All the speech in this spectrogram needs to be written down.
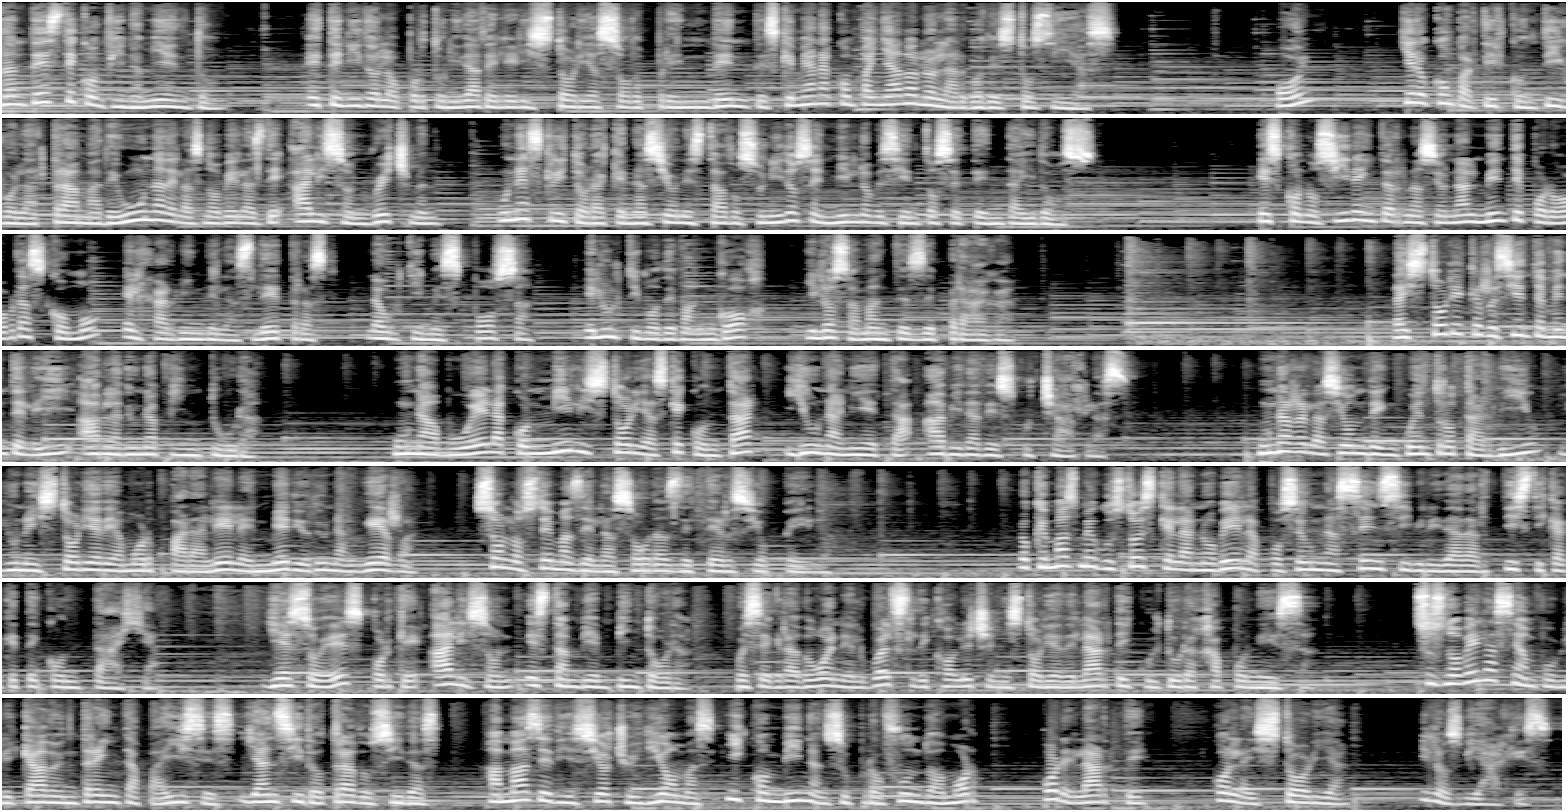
Durante este confinamiento, he tenido la oportunidad de leer historias sorprendentes que me han acompañado a lo largo de estos días. Hoy quiero compartir contigo la trama de una de las novelas de Alison Richmond, una escritora que nació en Estados Unidos en 1972. Es conocida internacionalmente por obras como El Jardín de las Letras, La Última Esposa, El Último de Van Gogh y Los Amantes de Praga. La historia que recientemente leí habla de una pintura, una abuela con mil historias que contar y una nieta ávida de escucharlas. Una relación de encuentro tardío y una historia de amor paralela en medio de una guerra son los temas de las horas de terciopelo. Lo que más me gustó es que la novela posee una sensibilidad artística que te contagia. Y eso es porque Allison es también pintora, pues se graduó en el Wellesley College en Historia del Arte y Cultura Japonesa. Sus novelas se han publicado en 30 países y han sido traducidas a más de 18 idiomas y combinan su profundo amor por el arte con la historia y los viajes.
